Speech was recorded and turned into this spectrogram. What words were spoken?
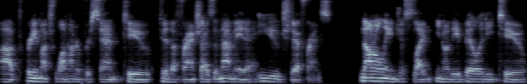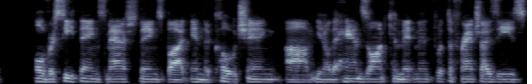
uh, pretty much 100% to to the franchise, and that made a huge difference. Not only in just like you know the ability to oversee things, manage things, but in the coaching, um, you know, the hands-on commitment with the franchisees,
